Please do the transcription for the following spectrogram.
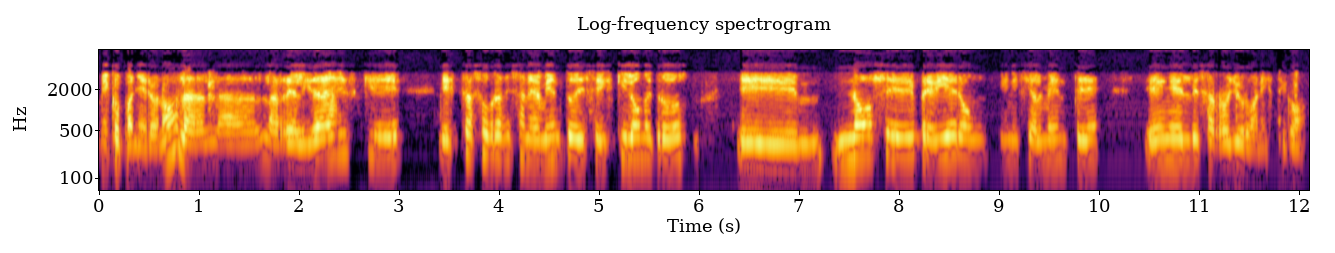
mi compañero, ¿no? La, la, realidad es que estas obras de saneamiento de 6 kilómetros no se previeron inicialmente en el desarrollo urbanístico.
